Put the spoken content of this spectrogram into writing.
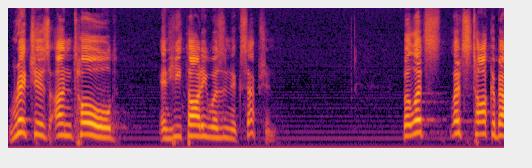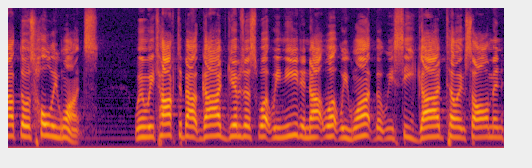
riches untold, and he thought he was an exception. But let's, let's talk about those holy wants. When we talked about God gives us what we need and not what we want, but we see God telling Solomon,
